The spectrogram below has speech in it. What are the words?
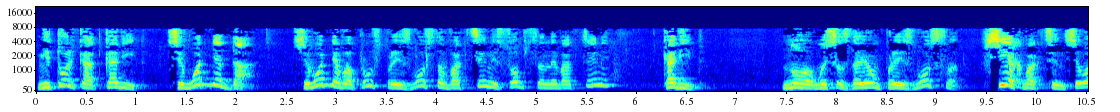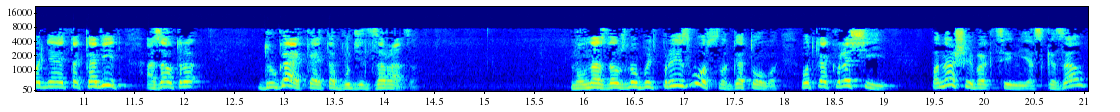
Не только от ковид. Сегодня да, Сегодня вопрос производства вакцины, собственной вакцины, ковид. Но мы создаем производство всех вакцин. Сегодня это ковид, а завтра другая какая-то будет зараза. Но у нас должно быть производство готово. Вот как в России. По нашей вакцине я сказал,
